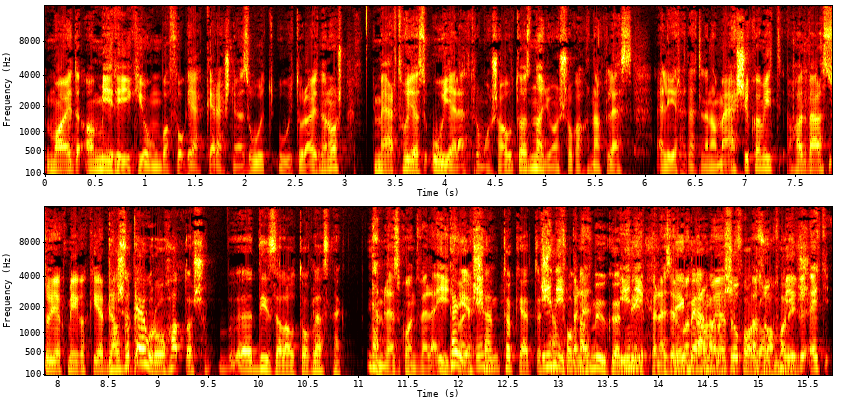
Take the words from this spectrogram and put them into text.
majd a mi régiónkba fogják keresni az új, új tulajdonost, mert hogy az új elektromos autó az nagyon sokaknak lesz elérhetetlen. A másik, amit hadd válaszoljak még a kérdésre. De azok Euró 6-os dízelautók lesznek. Nem lesz gond vele, így Teljesen van. Én, tökéletesen én fognak ez, működni. Én éppen ezzel gondolom, hogy azok, azok még is. egy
